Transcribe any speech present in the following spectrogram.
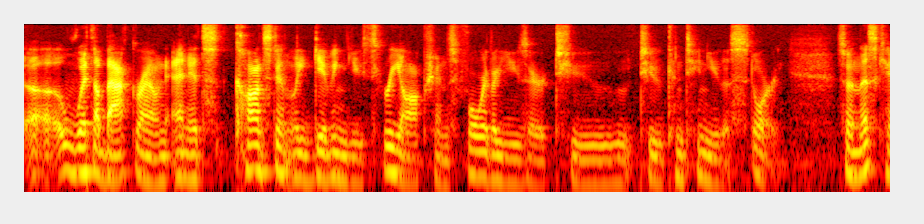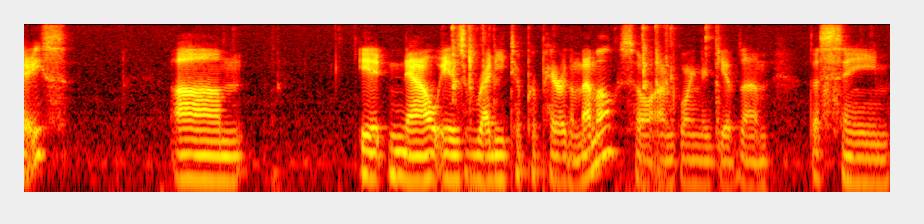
uh, with a background and it's constantly giving you three options for the user to to continue the story so in this case um, it now is ready to prepare the memo so i'm going to give them the same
